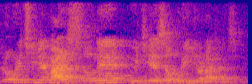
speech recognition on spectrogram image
그럼 우리 주님의 말씀에 의지해서 우리 일어나지 않습니다.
